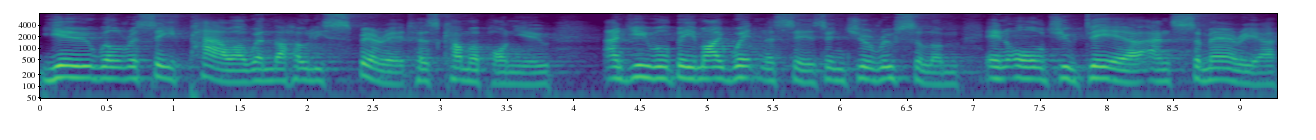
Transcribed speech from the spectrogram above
You will receive power when the Holy Spirit has come upon you, and you will be my witnesses in Jerusalem, in all Judea and Samaria,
